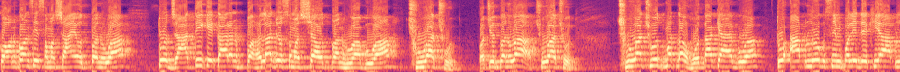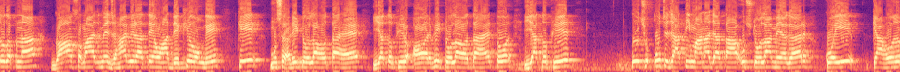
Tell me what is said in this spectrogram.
कौन कौन सी समस्याएँ उत्पन्न हुआ? तो जाति के कारण पहला जो समस्या उत्पन्न हुआ बुआ, छुआछूत। कौची उत्पन्न हुआ? छुआछूत। छुआछूत मतलब होता क्या है बुआ? तो आप लोग सिंपली देखिए, आप लोग अपना गाँव समाज में जहाँ भी रहते हैं, वहाँ देखे होंगे कि मुसहरी टोला होता है, या तो फिर और भी टोला होता है तो या तो फिर कुछ उच्च जाति माना जाता है। उस टोला में अगर कोई क्या हो,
